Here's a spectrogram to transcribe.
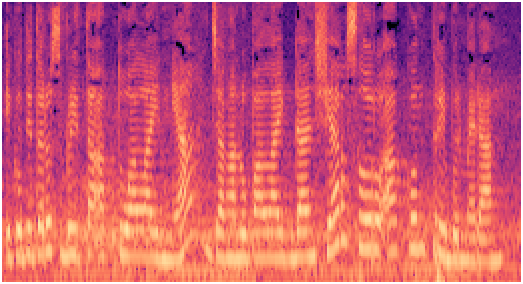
Ikuti terus berita aktual lainnya, jangan lupa like dan share seluruh akun Tribun Medan.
